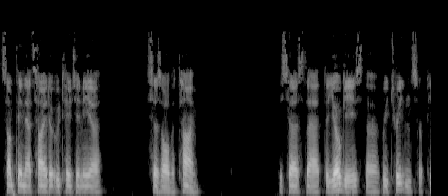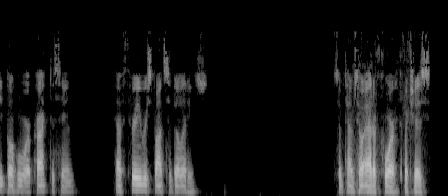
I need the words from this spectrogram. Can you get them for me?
something that Sayadaw U Tejaniya says all the time. He says that the yogis, the retreatants, or people who are practicing, have three responsibilities. Sometimes he'll add a fourth, which is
